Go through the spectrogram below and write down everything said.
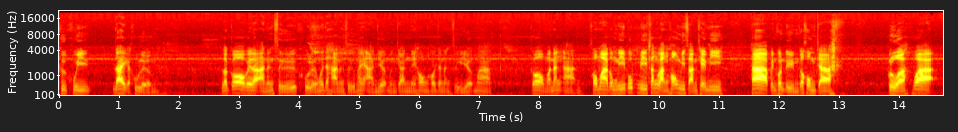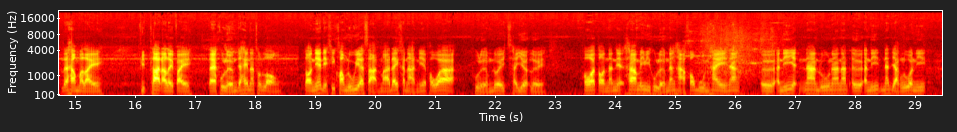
คือคุยได้กับครูเหลิม แล้วก็เวลาอ่านหนังสือครูเหลิมก็จะหาหนังสือให้อ่านเยอะเหมือนกันในห้องเขาจะหนังสือเยอะมาก ก็มานั่งอ่านพอมาตรงนี้ปุ๊บมีข้งหลังห้องมีสารเคมี ถ้าเป็นคนอื่นก็คงจะกลัวว่าจะทำอะไร ผิดพลาดอะไรไป แต่ครูเหลิมจะให้นักทดลอง ตอนนี้เด็กที่ความรู้วิทยาศาสตร์มาได้ขนาดนี้ เพราะว่าครูเหลิมด้วยใช้เยอะเลย เพราะว่าตอนนั้นเนี่ยถ้าไม่มีครูเหลิมนั่งหาข้อมูลให้นั่งเอออันนี้น่ารู้นะนัดเอออันนี้นัดอยากรู้อันนี้ไป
